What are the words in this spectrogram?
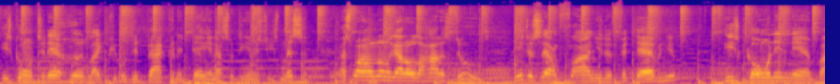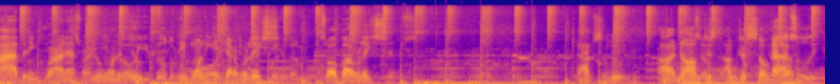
He's going to their hood like people did back in the day, and that's what the industry's missing. That's why I don't got all the hottest dudes. He ain't just say I'm flying you to Fifth Avenue. He's going in there and vibing and grinding. That's what Right, people you want to do. you build a They want to get that you connect with relationship. It's all about relationships. Absolutely. Uh, no, I'm just I'm just so No, absolutely.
